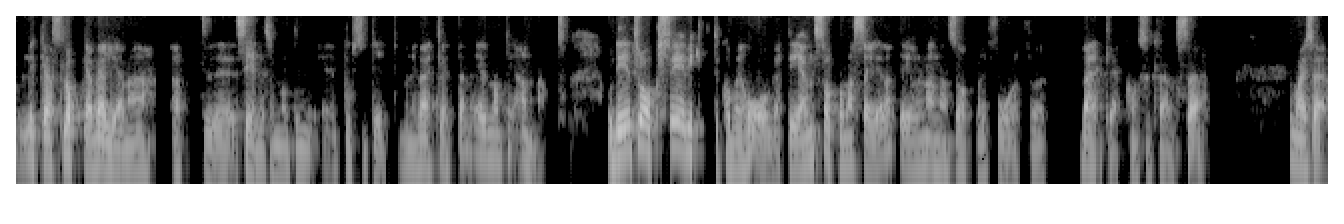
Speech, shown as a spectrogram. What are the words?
lyckas locka väljarna att eh, se det som något eh, positivt. Men i verkligheten är det någonting annat. Och det tror jag också är viktigt att komma ihåg, att det är en sak om man säger att det är och en annan sak vad det får för verkliga konsekvenser. Får man ju säga.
